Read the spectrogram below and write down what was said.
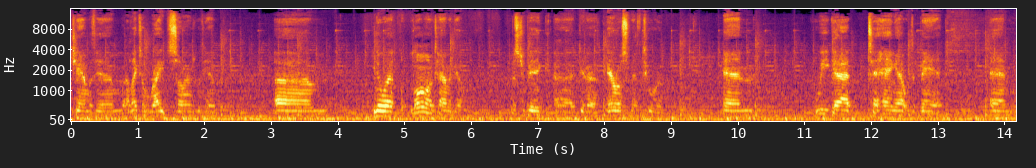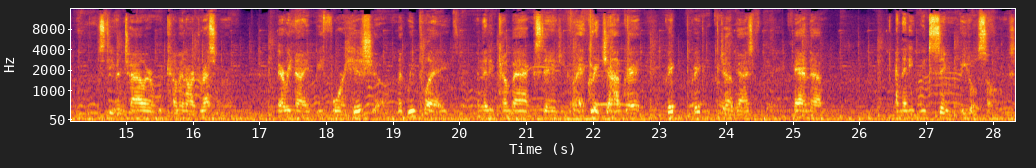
jam with him. I like to write songs with him. Um, you know what? A long, long time ago, Mr. Big uh, did a Aerosmith tour, and we got to hang out with the band. And Steven Tyler would come in our dressing room every night before his show. Like we'd play, and then he'd come backstage and go, "Hey, great job, great, great, great job, guys," and um, and then he, we'd sing Beatles songs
